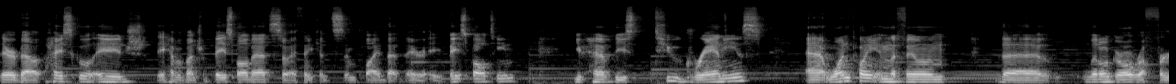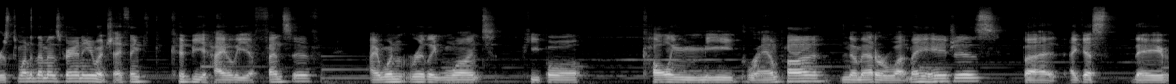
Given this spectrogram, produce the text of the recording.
They're about high school age. They have a bunch of baseball bats, so I think it's implied that they're a baseball team. You have these two grannies. At one point in the film, the little girl refers to one of them as granny, which I think could be highly offensive. I wouldn't really want people calling me grandpa no matter what my age is, but I guess they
